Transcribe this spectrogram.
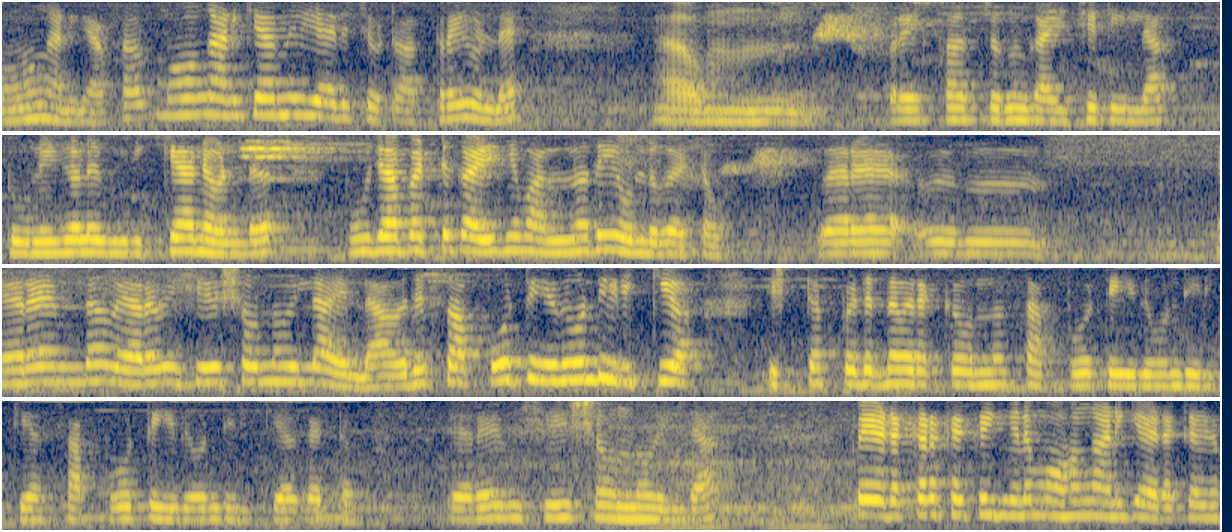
മോഹം കാണിക്കുക അപ്പം മോഹം കാണിക്കാമെന്ന് വിചാരിച്ചു കേട്ടോ. അത്രയേ ഉള്ളേ. ബ്രേക്ക്ഫാസ്റ്റ് ഒന്നും കഴിച്ചിട്ടില്ല. തുണികൾ വിരിക്കാനുണ്ട്. പൂജാപ്പെട്ട് കഴിഞ്ഞ് വന്നതേ ഉള്ളൂ കേട്ടോ. വേറെ വേറെ എന്താ വേറെ വിശേഷമൊന്നുമില്ല. എല്ലാവരും സപ്പോർട്ട് ചെയ്തുകൊണ്ടിരിക്കുക. ഇഷ്ടപ്പെടുന്നവരൊക്കെ ഒന്ന് സപ്പോർട്ട് ചെയ്തുകൊണ്ടിരിക്കുക. സപ്പോർട്ട് ചെയ്തുകൊണ്ടിരിക്കുക കേട്ടോ. വേറെ വിശേഷമൊന്നുമില്ല. അപ്പോൾ ഇടയ്ക്കിടയ്ക്കൊക്കെ ഇങ്ങനെ മുഖം കാണിക്കുക ഇടയ്ക്ക്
